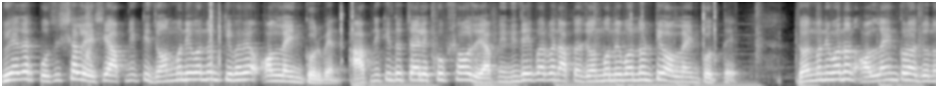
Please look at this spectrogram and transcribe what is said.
দুই হাজার পঁচিশ সালে এসে আপনি একটি জন্ম নিবন্ধন কীভাবে অনলাইন করবেন? আপনি কিন্তু চাইলে খুব সহজে, আপনি নিজেই পারবেন আপনার জন্ম নিবন্ধনটি অনলাইন করতে। জন্ম নিবন্ধন অনলাইন করার জন্য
